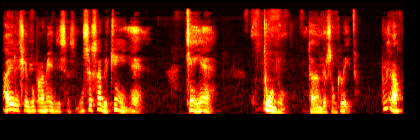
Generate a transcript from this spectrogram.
Aí ele chegou para mim e disse assim, você sabe quem é, quem é o dono da Anderson Cleiton? Eu falei, não.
